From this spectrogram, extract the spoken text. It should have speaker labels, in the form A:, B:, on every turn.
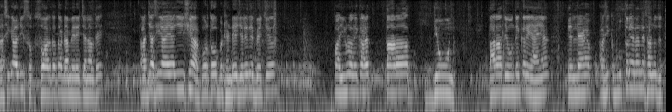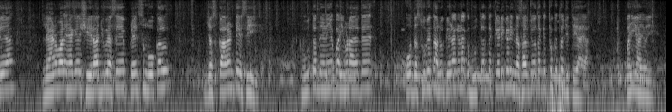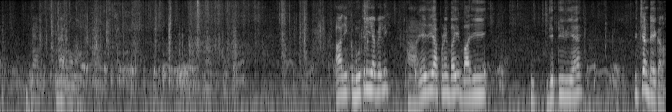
A: ਸਤਿ ਸ਼੍ਰੀ ਅਕਾਲ ਜੀ, ਸ- ਸਵਾਗਤ ਹੈ ਤੁਹਾਡਾ ਮੇਰੇ ਚੈਨਲ ਤੇ। ਅੱਜ ਅਸੀਂ ਆਏ ਆ ਜੀ ਹੁਸ਼ਿਆਰਪੁਰ ਤੋਂ ਬਠਿੰਡੇ ਜ਼ਿਲ੍ਹੇ ਦੇ ਵਿੱਚ। ਭਾਈ ਹੁਣਾਂ ਦੇ ਘਰ ਤਾਰਾ ਦਿਓਨ ਤਾਰਾ ਦਿਓਨ ਦੇ ਘਰੇ ਆਏ ਆ ਤੇ ਲੈ, ਅਸੀਂ ਕਬੂਤਰ ਇਹਨਾਂ ਨੇ ਸਾਨੂੰ ਦਿੱਤੇ ਆ। ਲੈਣ ਵਾਲੇ ਹੈਗੇ ਸ਼ੇਰਾ ਯੂਐਸਏ ਪ੍ਰਿੰਸ ਮੋਕਲ, ਜਸਕਾਰਨ ਢੇਸੀ। ਕਬੂਤਰ ਦੇਣੇ ਆ ਭਾਈ ਹੁਣਾਂ ਨੇ ਤੇ ਉਹ ਦੱਸੂਗੇ ਤੁਹਾਨੂੰ ਕਿਹੜਾ ਕਿਹੜਾ ਕਬੂਤਰ ਤੇ ਕਿਹੜੀ ਕਿਹੜੀ ਨਸਲ ਚੋਂ ਤੇ ਕਿੱਥੋਂ ਕਿੱਥੋਂ ਜਿੱਤਿਆ ਆ। ਭਾਈ ਆਜੋ ਜੀ। ਮੈਂ ਮੈਂ ਬਣਾਉਣਾ ਆ ਜੀ ਕਬੂਤਰੀ ਆ ਪਹਿਲੀ
B: ਹਾਂ ਇਹ ਜੀ ਆਪਣੀ ਬਾਈ ਬਾਜੀ ਜਿੱਤੀ ਵੀ ਹੈ। ਵੀ ਝੰਡੇ ਕਲਾ।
